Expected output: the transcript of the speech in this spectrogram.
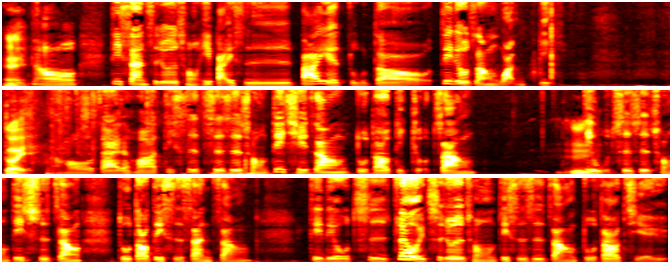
哎，然后第三次就是从一百一十八页读到第六章完毕。对，然后再来的话，第四次是从第七章读到第九章，嗯，第五次是从第十章读到第十三章，第六次最后一次就是从第十四章读到结语。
